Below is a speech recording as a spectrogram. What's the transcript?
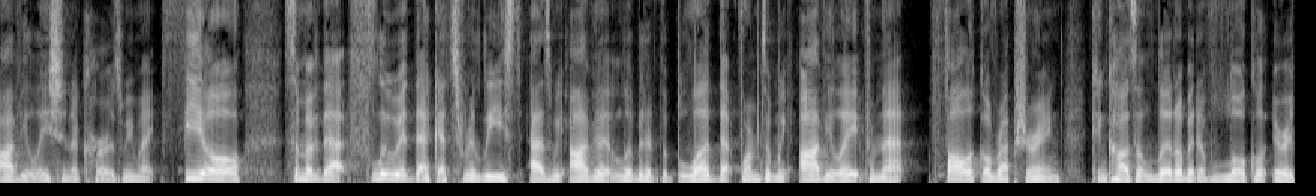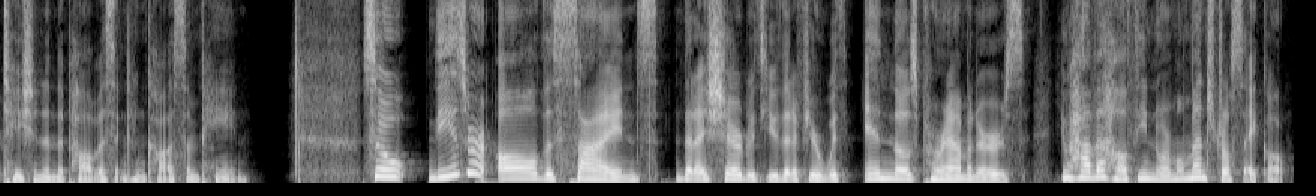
ovulation occurs, we might feel some of that fluid that gets released as we ovulate, a little bit of the blood that forms when we ovulate from that follicle rupturing can cause a little bit of local irritation in the pelvis and can cause some pain. So, these are all the signs that I shared with you that if you're within those parameters, you have a healthy, normal menstrual cycle.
